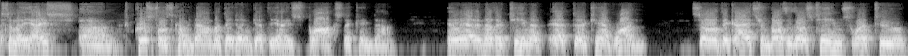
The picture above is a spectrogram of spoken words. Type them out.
some of the ice um, crystals coming down, but they didn't get the ice blocks that came down. And we had another team at, at uh, Camp One. So the guides from both of those teams went to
